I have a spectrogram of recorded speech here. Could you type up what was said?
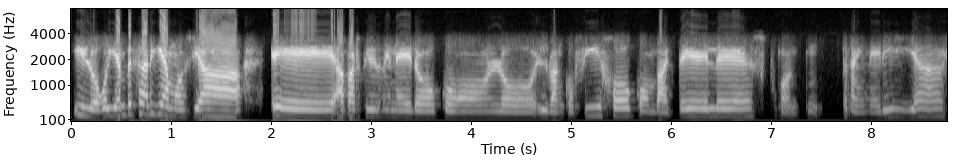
y luego ya empezaríamos ya a partir de enero con lo, el Banco Fijo, con Bateles, con trainerillas,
